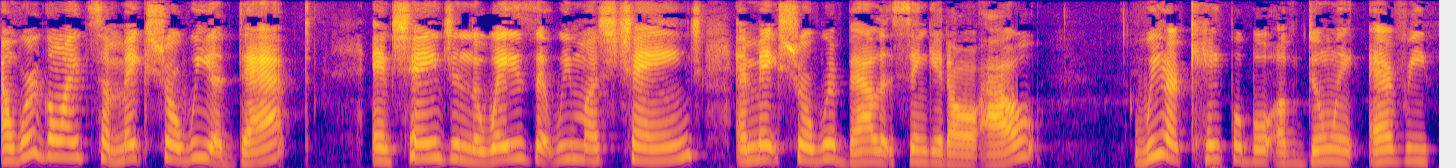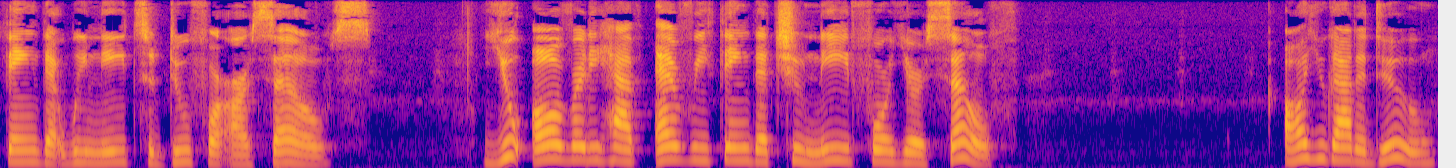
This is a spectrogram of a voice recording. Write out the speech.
and we're going to make sure we adapt and changing the ways that we must change and make sure we're balancing it all out, we are capable of doing everything that we need to do for ourselves. You already have everything that you need for yourself. All you got to do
